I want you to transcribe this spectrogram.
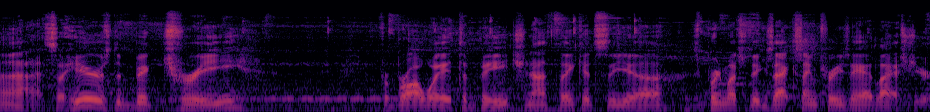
Alright, so here's the big tree for Broadway at the beach, and I think it's the uh, it's pretty much the exact same trees they had last year.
